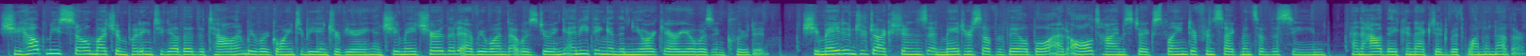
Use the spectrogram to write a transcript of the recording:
She helped me so much in putting together the talent we were going to be interviewing, and she made sure that everyone that was doing anything in the New York area was included. She made introductions and made herself available at all times to explain different segments of the scene and how they connected with one another.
